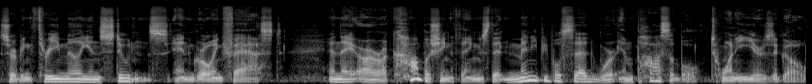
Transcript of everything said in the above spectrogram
serving 3 million students and growing fast. And they are accomplishing things that many people said were impossible 20 years ago.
